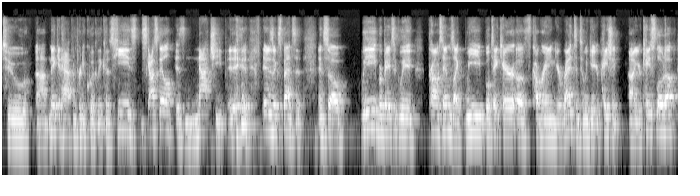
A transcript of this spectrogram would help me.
to uh, make it happen pretty quickly because he's Scottsdale is not cheap. it is expensive. And so we were basically promised him like we will take care of covering your rent until we get your patient uh, your caseload up.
